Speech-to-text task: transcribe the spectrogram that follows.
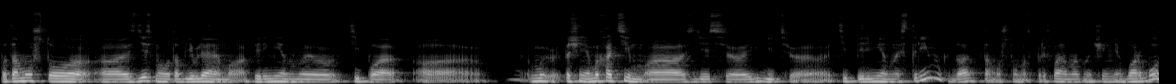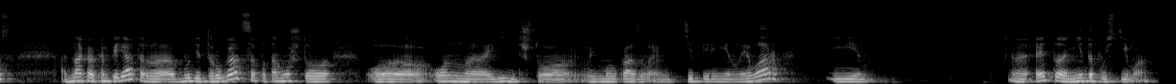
потому что э, здесь мы вот объявляем э, переменную типа, э, мы, точнее, мы хотим э, здесь э, видеть э, тип переменной string, да, потому что у нас присваиваемое значение barboss, однако компилятор будет ругаться, потому что э, он видит, что мы указываем тип переменной var, и это недопустимо.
